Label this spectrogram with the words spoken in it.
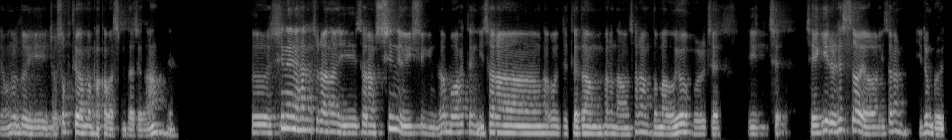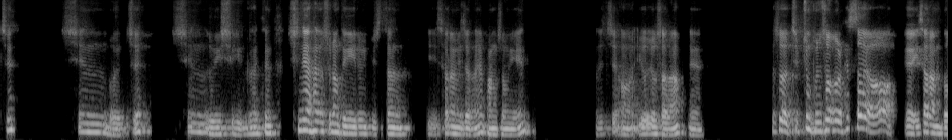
네, 오늘도 이 저 소프트웨어 한번 바꿔봤습니다 제가 네. 그 신의 한수라는 이 사람 신의식인가 뭐 하여튼 이 사람하고 이제 대담하러 나온 사람도 막 의혹을 제, 이 제, 제기를 했어요 이 사람 이름 뭐였지 신 뭐였지 신의식인가 하여튼 신의 한수랑 되게 이름이 비슷한 이 사람이잖아요 방송인 어딨지 어 요 요 사람 예. 그래서 집중 분석을 했어요. 예, 이 사람도.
